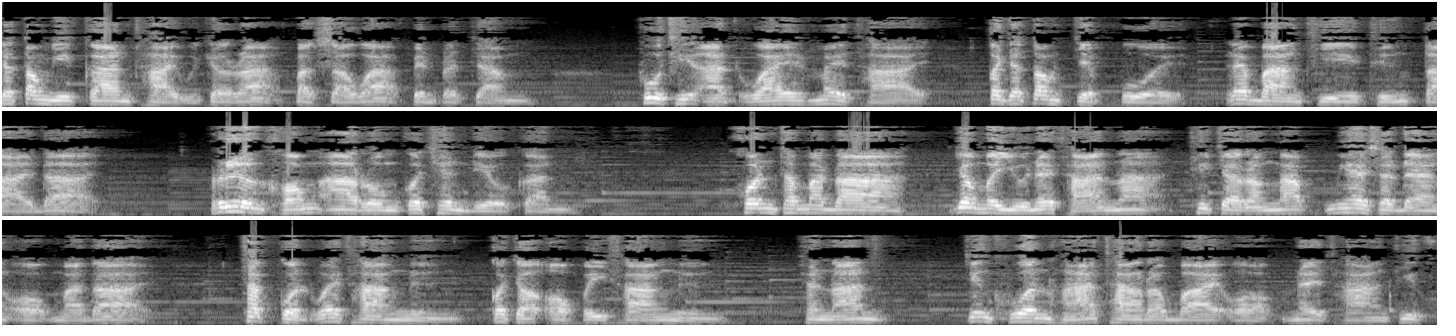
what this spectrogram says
จะต้องมีการถ่ายอุจจาระปัสสาวะเป็นประจำ ผู้ที่อัดไว้ไม่ถ่าย ก็จะต้องเจ็บป่วย และบางทีถึงตายได้ เรื่องของอารมณ์ก็เช่นเดียวกัน คนธรรมดา ย่อมมาอยู่ในฐานะที่จะระงงับมิให้แสดงออกมาได้ ถ้ากดไว้ทางหนึ่งก็จะออกไปทางหนึ่ง ฉะนั้นจึงควรหาทางระบายออกในทางที่ค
